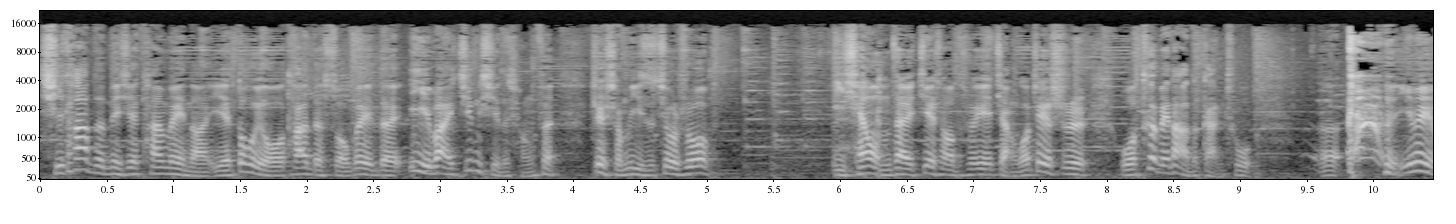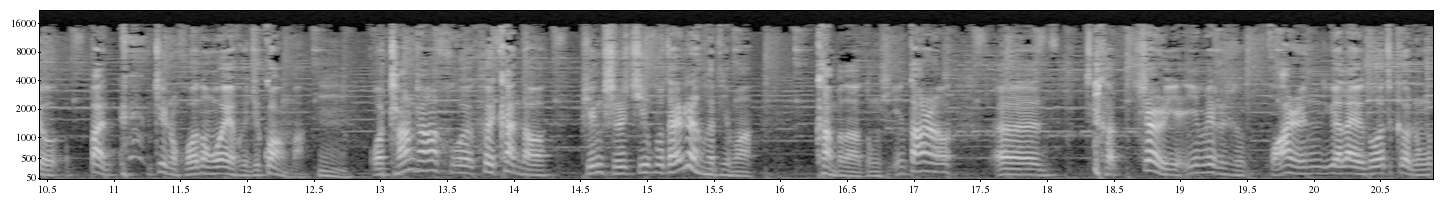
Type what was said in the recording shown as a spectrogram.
其他的那些摊位呢，也都有它的所谓的意外惊喜的成分。这是什么意思？就是说，以前我们在介绍的时候也讲过，这是我特别大的感触。呃，因为有办这种活动，我也会去逛嘛。嗯，我常常会会看到平时几乎在任何地方看不到的东西。当然，呃，可这儿也因为这是华人越来越多，各种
